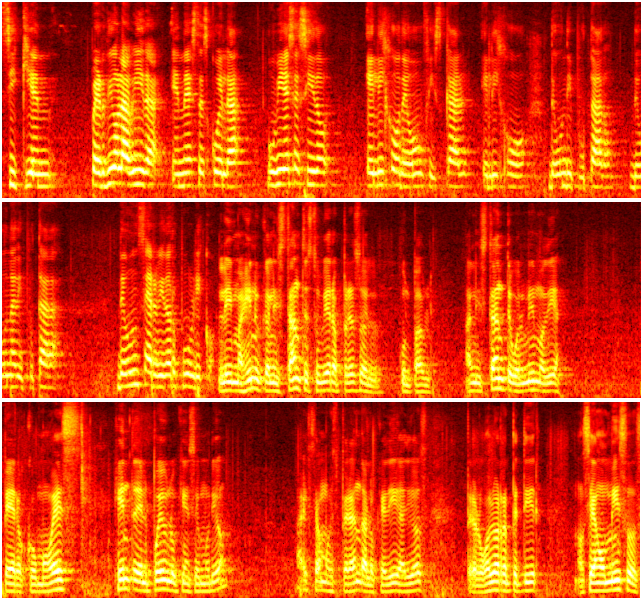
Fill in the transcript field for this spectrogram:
si quien perdió la vida en esta escuela hubiese sido el hijo de un fiscal, el hijo de un diputado, de una diputada, de un servidor público? Le imagino que al instante estuviera preso el culpable, al instante o el mismo día. Pero como es gente del pueblo quien se murió, ahí estamos esperando a lo que diga Dios. Pero lo vuelvo a repetir, no sean omisos.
